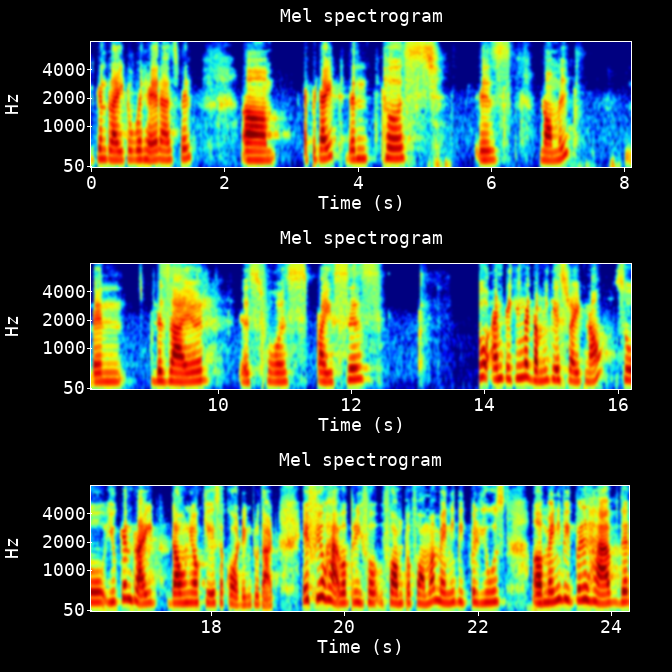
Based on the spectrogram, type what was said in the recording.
You can write over here as well. Um, appetite, then thirst is normal. Then desire is for spices so I'm taking a dummy case right now. So you can write down your case according to that. If you have a preformed performer, many people use, uh, many people have their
